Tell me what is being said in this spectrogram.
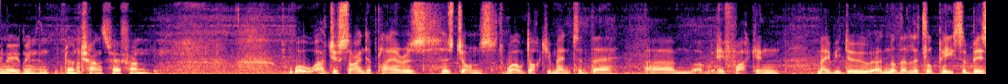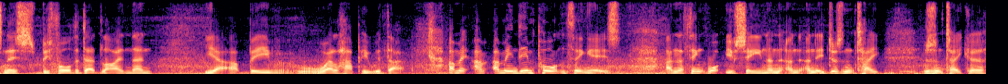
movement on transfer front? Well, I've just signed a player, as, as John's well documented there. Um, if I can maybe do another little piece of business before the deadline, then yeah, I'd be well happy with that. I mean, I, I mean, the important thing is, and I think what you've seen, and, and, and it doesn't take doesn't take a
